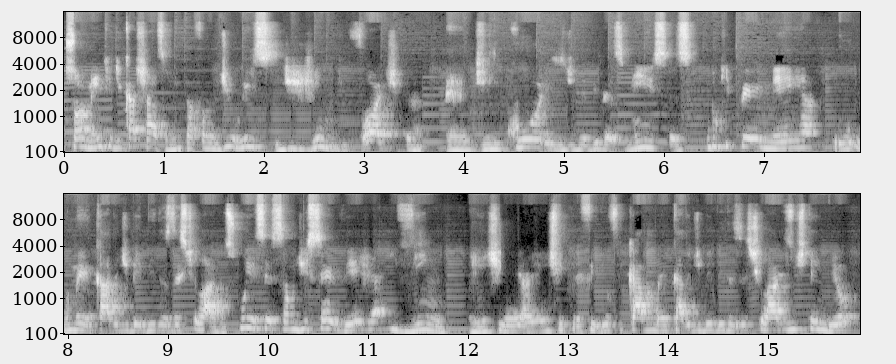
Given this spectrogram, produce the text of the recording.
somente de cachaça, a gente está falando de whisky, de gin, de vodka, é, de licores, de bebidas mistas, tudo que permeia o, o mercado de bebidas destiladas, com exceção de cerveja e vinho. A gente, a gente preferiu ficar no mercado de bebidas destiladas, entendeu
